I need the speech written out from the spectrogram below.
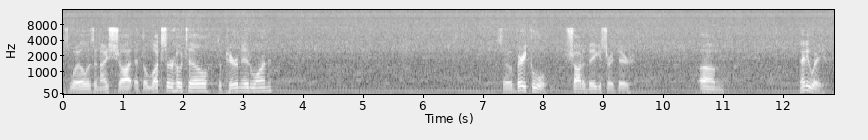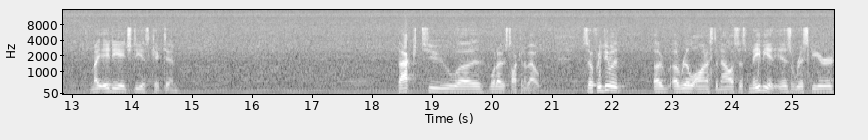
As well as a nice shot at the Luxor Hotel, the Pyramid one. So very cool shot of Vegas right there. Um. Anyway, my ADHD has kicked in. Back to uh, what I was talking about. So if we do a a, a real honest analysis, maybe it is riskier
